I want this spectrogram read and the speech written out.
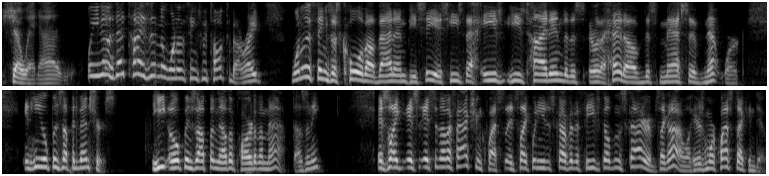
show in. Uh, Well, you know that ties into one of the things we talked about, right? One of the things that's cool about that NPC is he's the he's he's tied into this or the head of this massive network, and he opens up adventures. He opens up another part of the map, doesn't he? It's like it's it's another faction quest. It's like when you discover the Thieves Guild in Skyrim. It's like, oh well, here's more quests I can do,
